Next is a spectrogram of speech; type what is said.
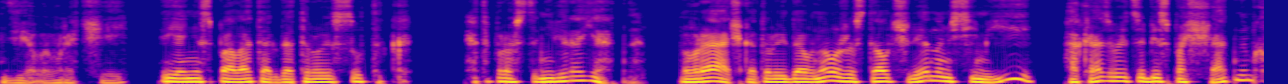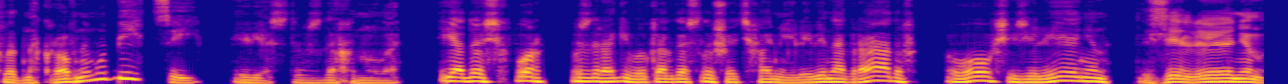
Дело врачей. Я не спала тогда трое суток. Это просто невероятно. Врач, который давно уже стал членом семьи, оказывается беспощадным, хладнокровным убийцей. Веста вздохнула. Я до сих пор вздрагиваю, когда слышу эти фамилии. Виноградов, вовсе Зеленин. Зеленин,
